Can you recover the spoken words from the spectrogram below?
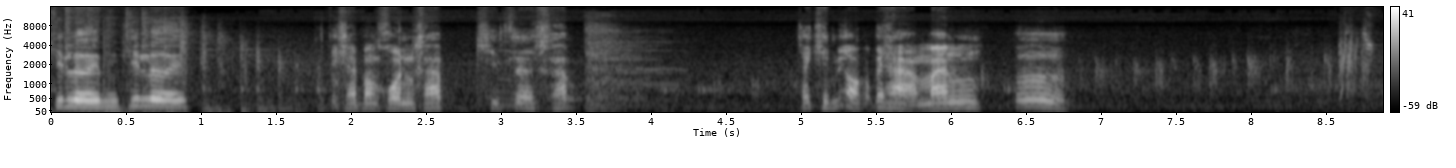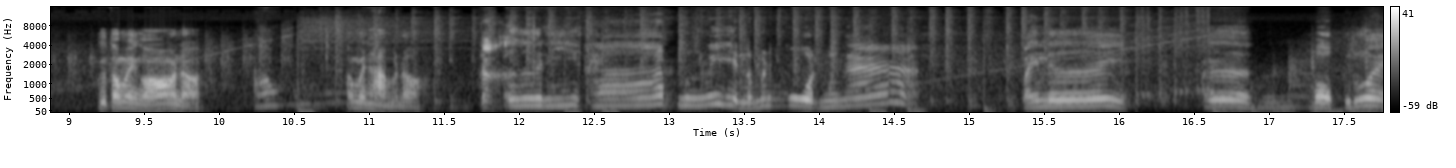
คิดเลยมึงคิดเลย ไอ้ใครบางคนครับ คิดเลยครับ ถ้าคิดไม่ออกก็ไปถามมัน เออ กูต้องไปง้อมันเหรอ เอ้าต้องไปทำมันเหรอก็เออดีครับ มึงไม่เห็นแล้วมันโกรธมึงอะ ไปเลย เออ บอกกูด้วย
